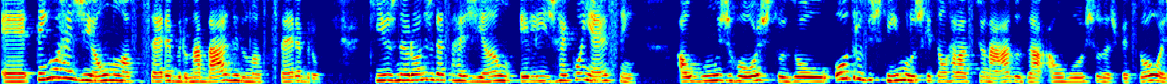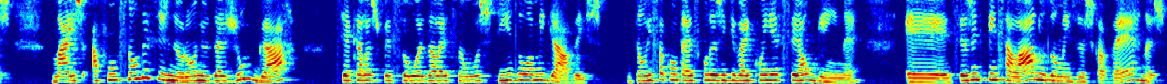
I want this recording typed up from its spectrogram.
É, tem uma região no nosso cérebro, na base do nosso cérebro, que os neurônios dessa região, eles reconhecem alguns rostos ou outros estímulos que estão relacionados a, ao rosto das pessoas, mas a função desses neurônios é julgar se aquelas pessoas elas são hostis ou amigáveis. Então isso acontece quando a gente vai conhecer alguém, né? É, se a gente pensar lá nos homens das cavernas,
